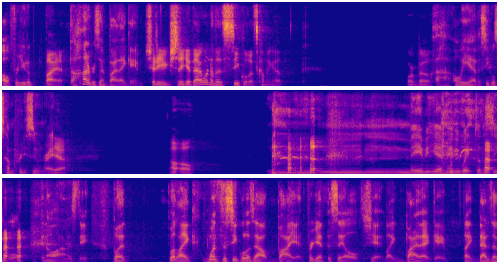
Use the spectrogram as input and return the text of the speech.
Oh, for you to Buy it. 100% buy that game. Should he should he get that one or the sequel that's coming up? Or both? Uh, oh yeah, the sequel's coming pretty soon, right? yeah. Uh oh. Mm, maybe yeah, maybe wait till the sequel. in all honesty, but but like once the sequel is out, buy it. Forget the sale shit. Like buy that game. Like that is a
